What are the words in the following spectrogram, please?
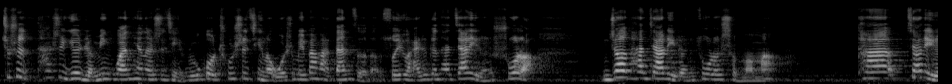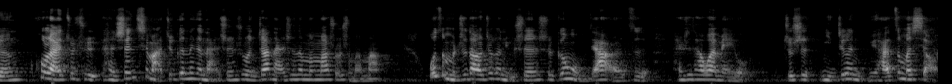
就是它是一个人命关天的事情，如果出事情了，我是没办法担责的，所以我还是跟他家里人说了。你知道他家里人做了什么吗？他家里人后来就去很生气嘛，就跟那个男生说，你知道男生的妈妈说什么吗？我怎么知道这个女生是跟我们家儿子，还是他外面有？就是你这个女孩这么小，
